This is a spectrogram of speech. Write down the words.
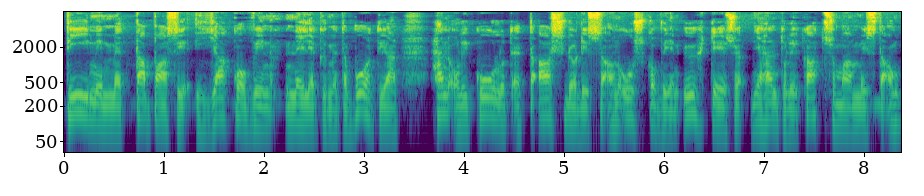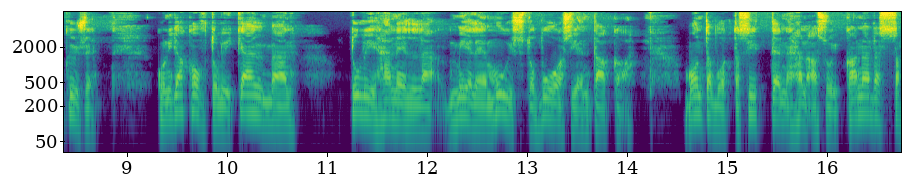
tiimimme tapasi Jakovin 40-vuotiaan. Hän oli kuullut, että Ashdodissa on uskovien yhteisö ja hän tuli katsomaan, mistä on kyse. Kun Jakov tuli käymään, tuli hänellä mieleen muisto vuosien takaa. Monta vuotta sitten hän asui Kanadassa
